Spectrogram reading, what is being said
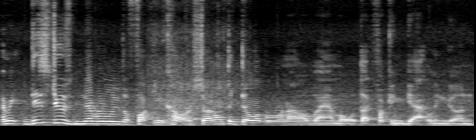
I mean, these dudes never leave the fucking car, so I don't think they'll ever run out of ammo with that fucking Gatling gun.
